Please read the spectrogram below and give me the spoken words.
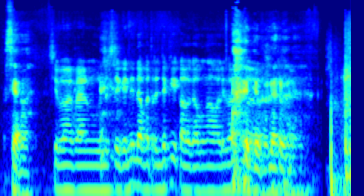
Siapa? si pemain Bundesliga ini dapat rezeki kalau gabung sama Iya Liverpool. benar benar.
